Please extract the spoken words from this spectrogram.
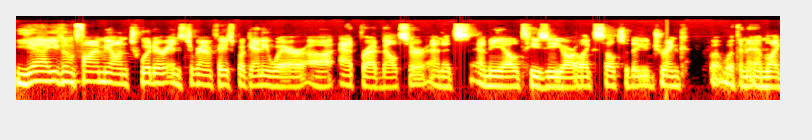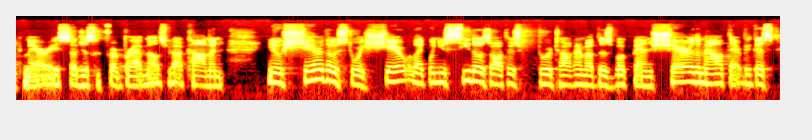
Yeah, you can find me on Twitter, Instagram, Facebook, anywhere uh, at Brad Meltzer, and it's M E L T Z R, like seltzer that you drink, but with an M like Mary. So just look for bradmeltzer.com and you know share those stories. Share like when you see those authors who are talking about those book bans, share them out there because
